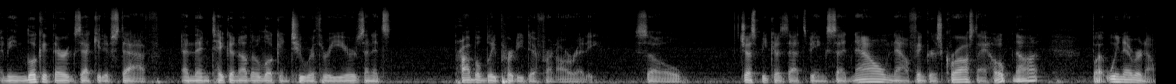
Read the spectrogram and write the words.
I mean, look at their executive staff and then take another look in two or three years, and it's probably pretty different already. So, just because that's being said now, now fingers crossed, I hope not, but we never know.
